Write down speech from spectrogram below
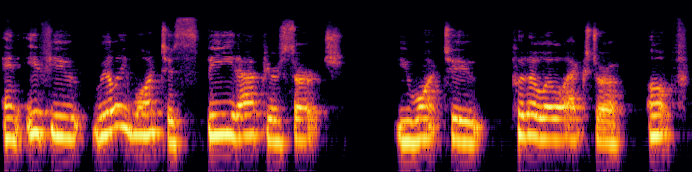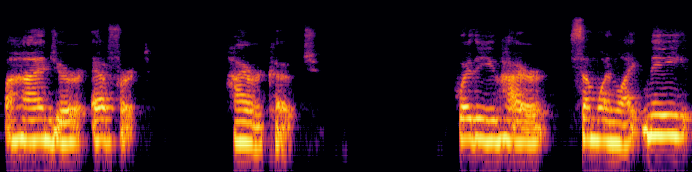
And if you really want to speed up your search, you want to put a little extra oomph behind your effort, hire a coach. Whether you hire someone like me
